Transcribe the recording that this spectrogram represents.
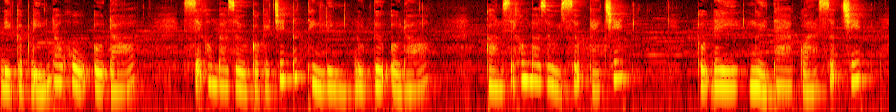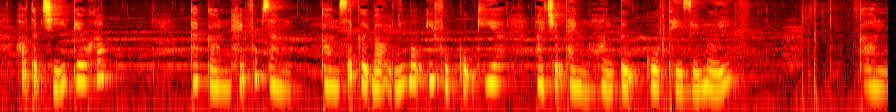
đề cập đến đau khổ ở đó, sẽ không bao giờ có cái chết bất thình lình đột tự ở đó. Con sẽ không bao giờ sợ cái chết ở đây người ta quá sợ chết. Họ thậm chí kêu khóc. Các con hạnh phúc rằng con sẽ cởi bỏ những bộ y phục cũ kia và trở thành hoàng tử của thế giới mới. Con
